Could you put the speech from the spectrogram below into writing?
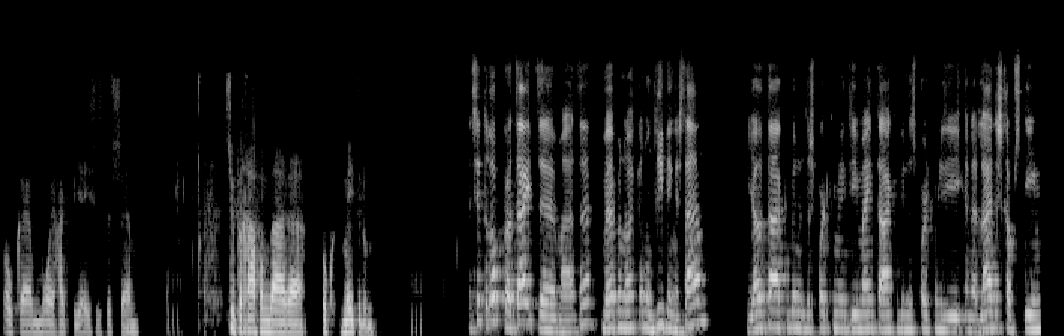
ook een mooi hart voor Jezus. Dus ehm, super gaaf om daar ook mee te doen. Het zit erop qua tijd, uh, Maarten. We hebben nog, ik kan nog drie dingen staan. jouw taken binnen de sportcommunity, mijn taken binnen de sportcommunity en het leiderschapsteam.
